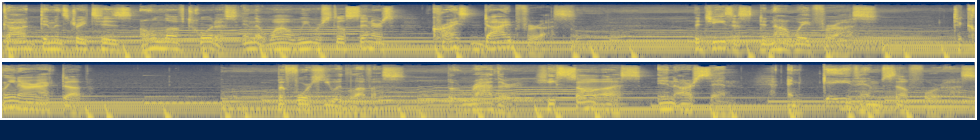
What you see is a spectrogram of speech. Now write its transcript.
God demonstrates his own love toward us in that while we were still sinners, Christ died for us. That Jesus did not wait for us to clean our act up before he would love us, but rather he saw us in our sin and gave himself for us.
